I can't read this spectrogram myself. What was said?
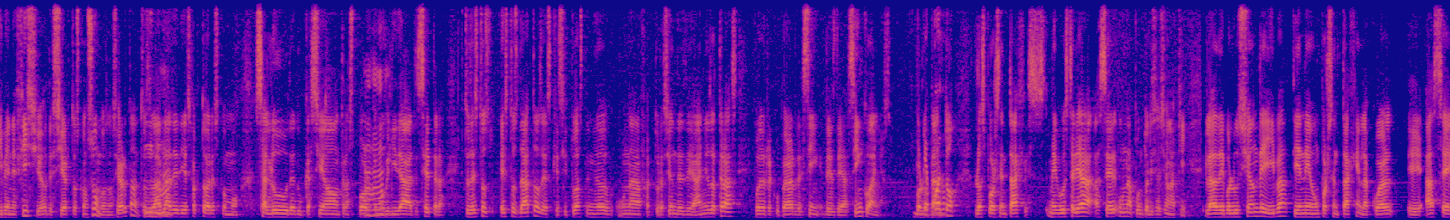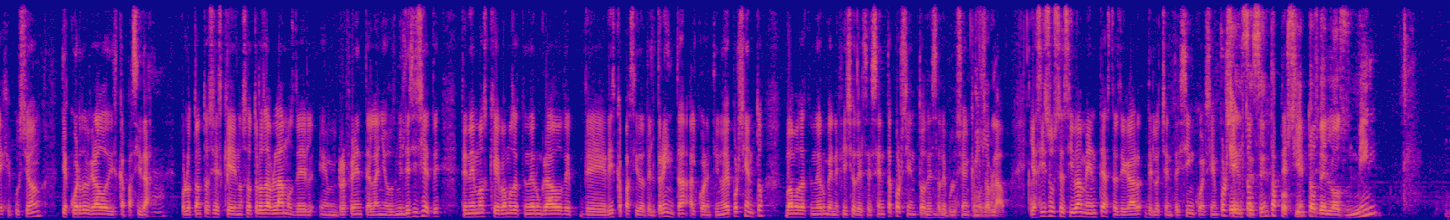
y beneficio de ciertos consumos, ¿no es cierto? Entonces habla de 10 factores como salud, educación, transporte, movilidad, etcétera. Entonces estos, estos datos es que si tú has tenido una facturación desde años atrás, puedes recuperar de desde a 5 años. Por lo puedo- tanto, los porcentajes. Me gustaría hacer una puntualización aquí. La devolución de IVA tiene un porcentaje en la cual eh, hace ejecución de acuerdo al grado de discapacidad. Por lo tanto, si es que nosotros hablamos del, en referente al año 2017, tenemos que vamos a tener un grado de, de discapacidad del 30 al 49%, vamos a tener un beneficio del 60% de esa devolución que hemos IVA. hablado. Y así sucesivamente hasta llegar del 85 al 100%. El 60% de los mil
